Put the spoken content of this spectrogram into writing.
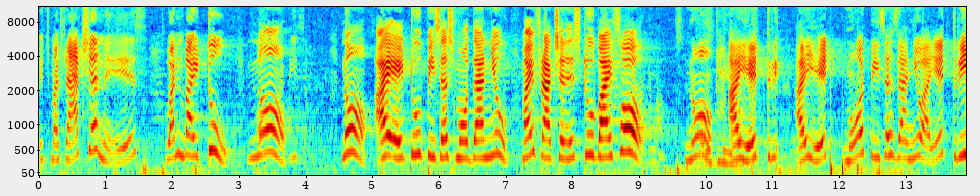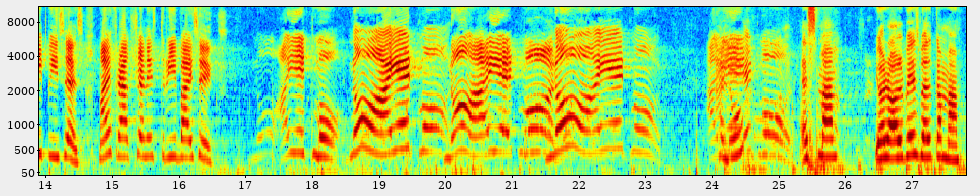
which my fraction is 1 by 2. No! No, I ate 2 pieces more than you. My fraction is 2 by 4. No, I ate 3 I ate more pieces than you. I ate 3 pieces. My fraction is 3 by 6. No, I ate more. No, I ate more. No, I ate more. No, I ate more. I Hello? ate more. Yes, ma'am. You're always welcome, ma'am.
